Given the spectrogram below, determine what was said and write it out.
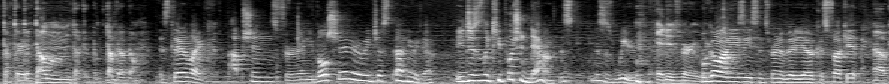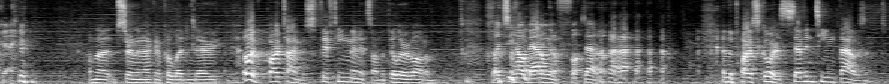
Dum dum dum dum dum dum dum dum. Is there like options for any bullshit, or we just? Oh, here we go. You just like keep pushing down. This this is weird. it is very. Weird. We'll go on easy since we're in a video, cause fuck it. Okay. I'm not certainly not gonna put legendary. Oh look, our time is 15 minutes on the Pillar of Autumn. Let's see how bad I'm gonna fuck that up. and the par score is 17,000.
